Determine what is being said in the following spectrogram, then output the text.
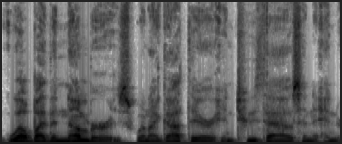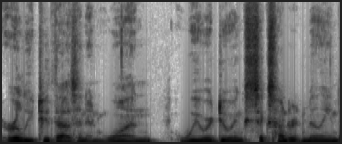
Well, by the numbers, when I got there in 2000 and early 2001, we were doing $600 million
